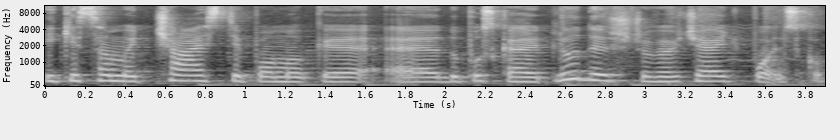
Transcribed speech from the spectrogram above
які саме часті помилки е, допускають люди, що вивчають польську.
